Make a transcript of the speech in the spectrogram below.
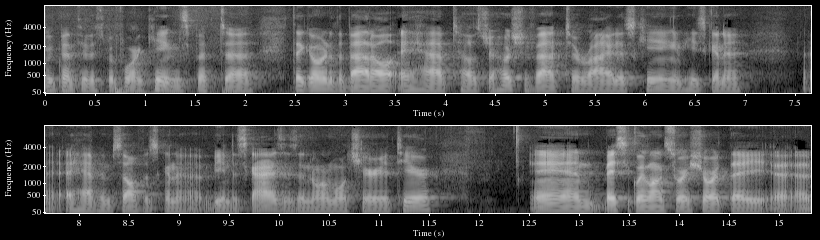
we've been through this before in Kings, but uh, they go into the battle. Ahab tells Jehoshaphat to ride as king, and he's going to, uh, Ahab himself is going to be in disguise as a normal charioteer. And basically, long story short, they uh,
